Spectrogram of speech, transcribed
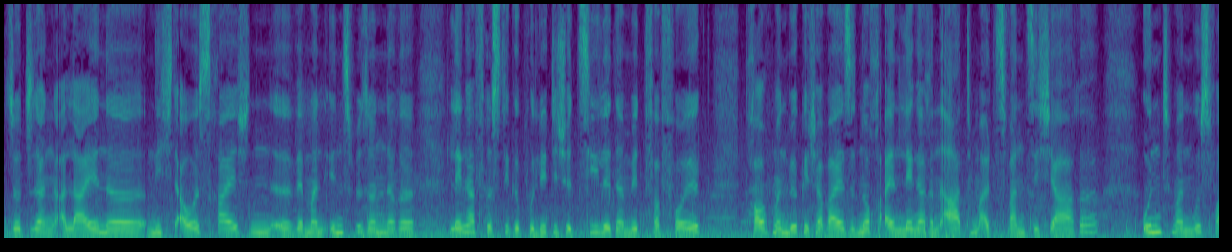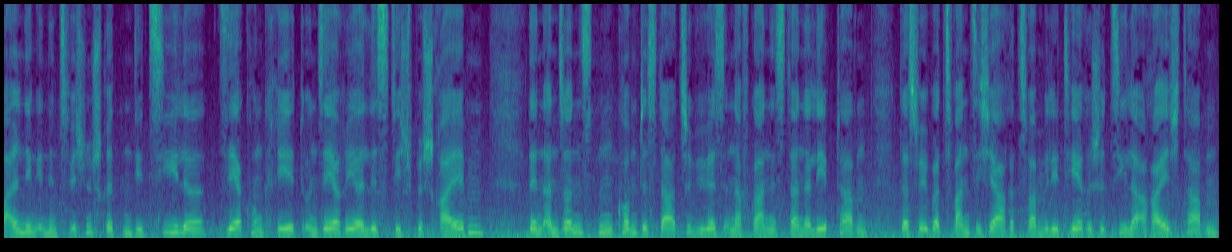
sozusagen alleine nicht ausreichen. Äh, wenn man insbesondere längerfristige politische Ziele damit verfolgt, braucht man möglicherweise noch einen längeren Atem als 20 Jahre. Und man muss vor allen Dingen in den Zwischenschritten die Ziele sehr konkret und sehr realistisch beschreiben. Denn ansonsten kommt es dazu, wie wir es in Afghanistan erlebt haben, dass wir über 20 Jahre zwar militärische Ziele erreicht haben,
